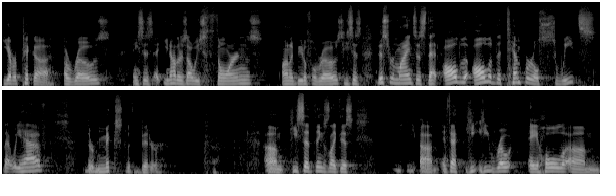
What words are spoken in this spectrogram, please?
you ever pick a, a rose? And he says, You know there's always thorns on a beautiful rose? He says, This reminds us that all, the, all of the temporal sweets that we have, they're mixed with bitter. Um, he said things like this. Uh, in fact, he, he wrote a whole um,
